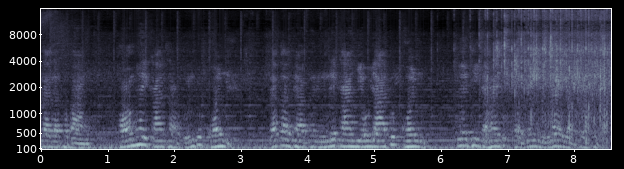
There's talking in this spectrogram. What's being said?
และรัฐบาล พร้อมให้การสนับสนุนทุกคน และก็สนับสนุนในการเยียวยาทุกคน เพื่อที่จะให้ทุกคนได้อยู่ได้อย่างเป็นสุข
